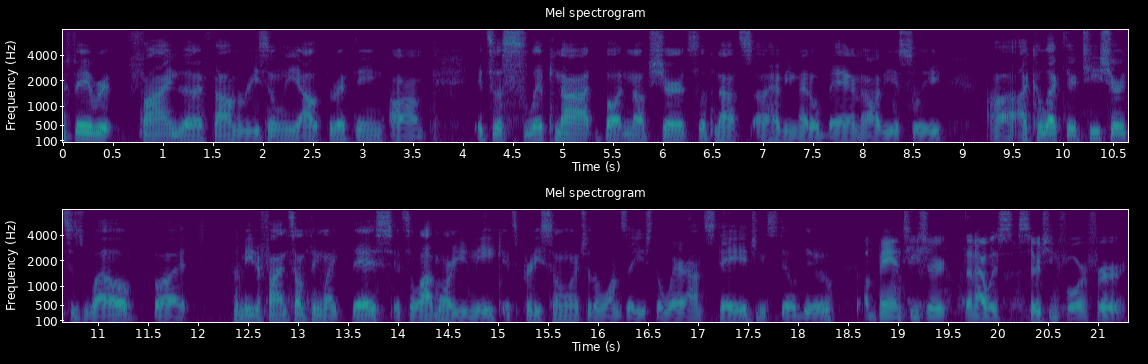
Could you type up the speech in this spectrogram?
My favorite find that I found recently out thrifting. Um, it's a Slipknot button-up shirt. Slipknot's a heavy metal band, obviously. Uh, I collect their T-shirts as well, but for me to find something like this, it's a lot more unique. It's pretty similar to the ones I used to wear on stage and still do. A band t-shirt that I was searching for for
